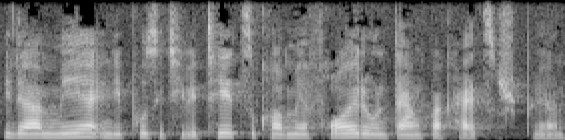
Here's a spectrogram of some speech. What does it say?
wieder mehr in die Positivität zu kommen, mehr Freude und Dankbarkeit zu spüren.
